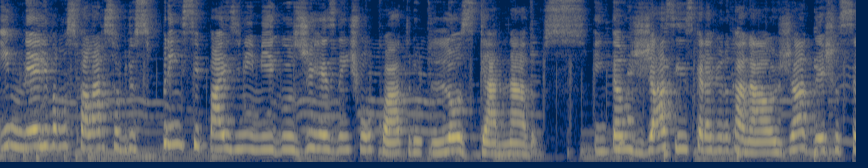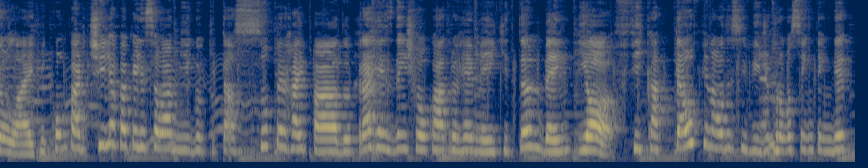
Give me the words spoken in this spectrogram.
E nele vamos falar sobre os principais inimigos de Resident Evil 4, Los Ganados. Então já se inscreve no canal, já deixa o seu like, compartilha com aquele seu amigo que tá super hypado para Resident Evil 4 Remake também. E ó, fica até o final desse vídeo para você entender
